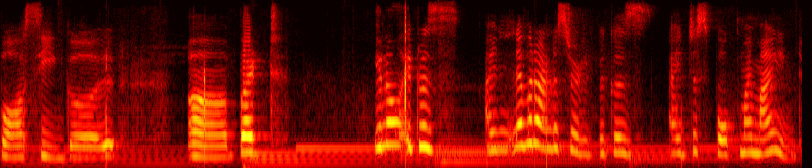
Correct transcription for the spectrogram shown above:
bossy girl. Uh, but, you know, it was, I never understood it because I just spoke my mind.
